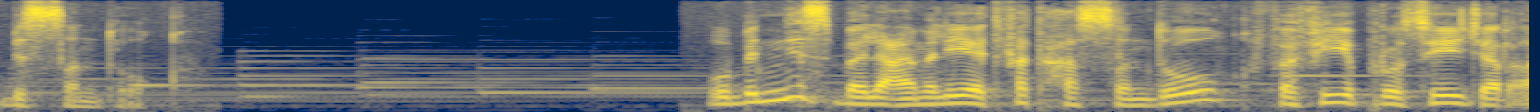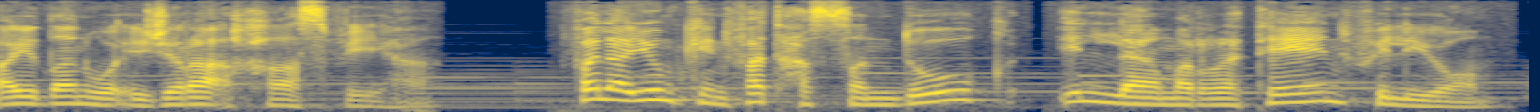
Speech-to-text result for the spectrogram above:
بالصندوق. وبالنسبة لعملية فتح الصندوق ففي بروسيجر أيضا وإجراء خاص فيها. فلا يمكن فتح الصندوق إلا مرتين في اليوم.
